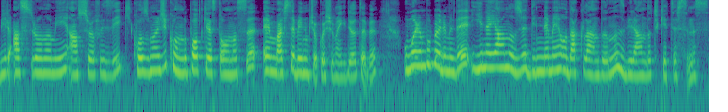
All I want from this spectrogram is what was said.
bir astronomi, astrofizik, kozmoloji konulu podcast olması en başta benim çok hoşuma gidiyor tabii. Umarım bu bölümü de yine yalnızca dinlemeye odaklandığınız bir anda tüketirsiniz.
